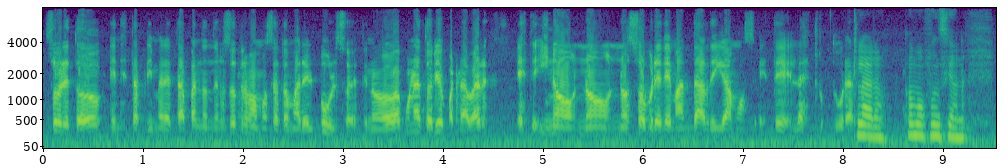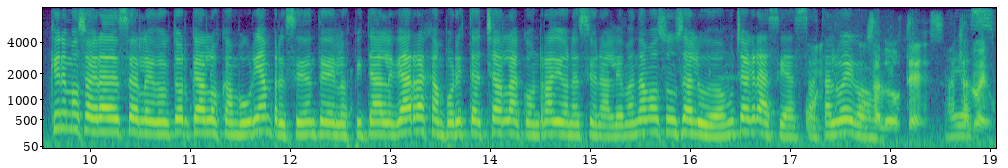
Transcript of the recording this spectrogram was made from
sobre todo en esta primera etapa en donde nosotros vamos a tomar el pulso de este nuevo vacunatorio para ver este, y no, no, no sobredemandar, digamos, este, la estructura. Claro, cómo funciona. Queremos agradecerle, doctor Carlos Camburian, presidente del Hospital Garrahan, por esta charla con Radio Nacional. Le mandamos un saludo. Muchas gracias. Hasta luego. Un saludo a ustedes. Hasta luego.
